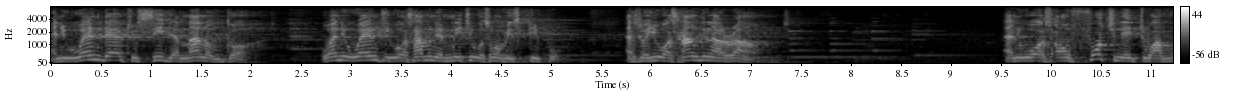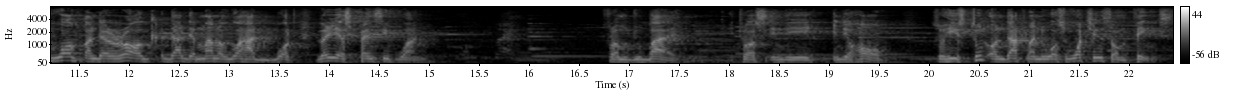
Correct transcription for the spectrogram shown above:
And he went there to see the man of God. When he went, he was having a meeting with some of his people. And so he was hanging around. And was unfortunate to have walked on the rug that the man of God had bought, very expensive one from Dubai. It was in the in the hall. So he stood on that one. He was watching some things.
